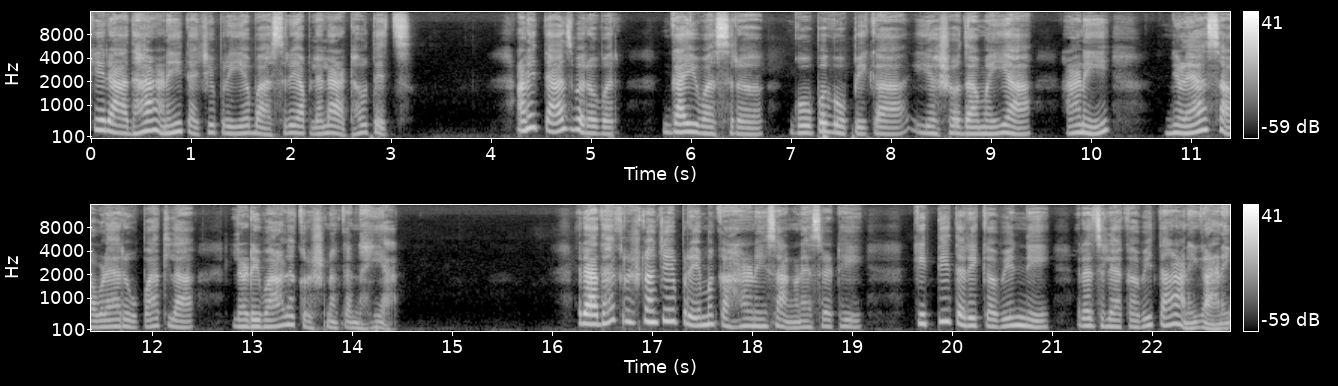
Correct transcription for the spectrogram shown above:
की राधा आणि त्याची प्रिय बासरी आपल्याला आठवतेच. आणि त्याचबरोबर गाईवासरं गोपगोपिका यशोदा मैया आणि निळ्या सावळ्या रूपातला लढीवाळ कृष्ण कन्हैया राधाकृष्णाची प्रेम कहाणी सांगण्यासाठी कितीतरी कवींनी रचल्या कविता आणि गाणी.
